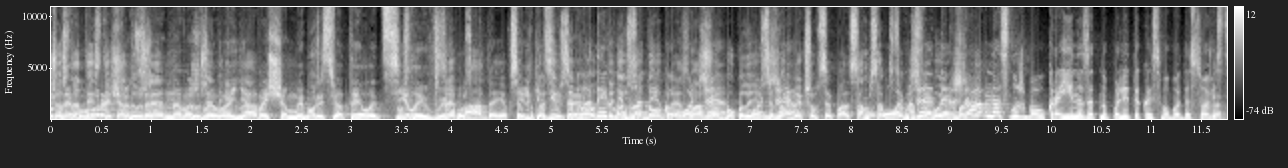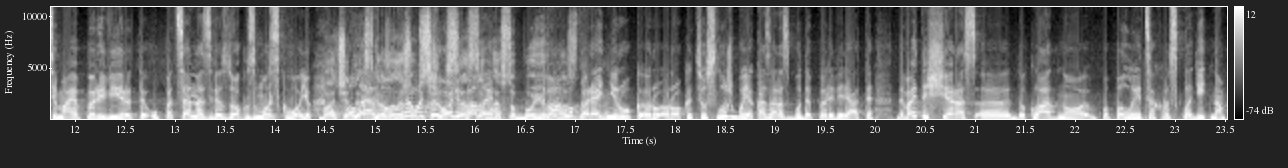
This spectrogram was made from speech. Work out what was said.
що статистика говорить, що дуже це неважливе дуже явище. Ми Ну, присвятили цілий ну, все падає. Все, тільки тоді все, тоді все добре. З вашого боку, тоді все добре, якщо все падає. Сам, сам саме Отже, собою Державна служба України з етнополітики і свободи совісті має перевірити УПЦ на зв'язок з Москвою. бачите, Олено, сказали, що все- все саме собою два попередні рук- роки цю службу, яка зараз буде перевіряти. Давайте ще раз е, докладно по полицях розкладіть нам,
